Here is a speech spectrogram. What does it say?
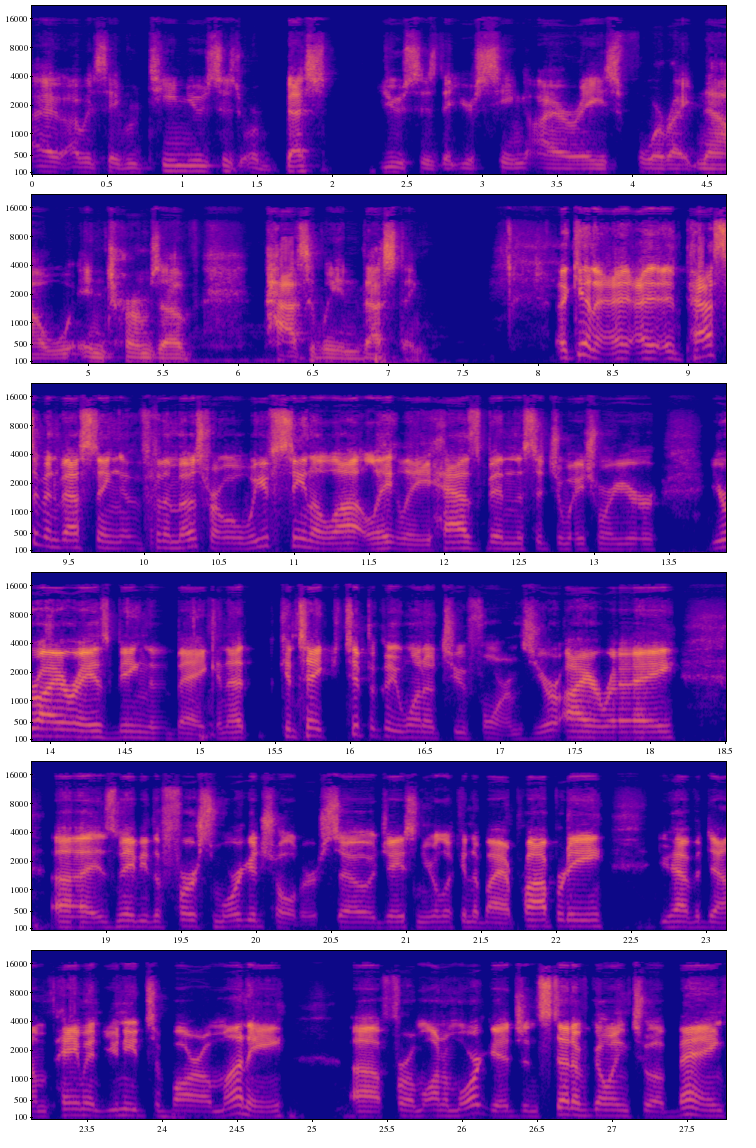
I, I would say, routine uses or best uses that you're seeing IRAs for right now in terms of passively investing again, I, I, passive investing for the most part, what we've seen a lot lately has been the situation where your your IRA is being the bank, and that can take typically one of two forms. Your IRA uh, is maybe the first mortgage holder. So, Jason, you're looking to buy a property, you have a down payment, you need to borrow money uh, from on a mortgage. Instead of going to a bank,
